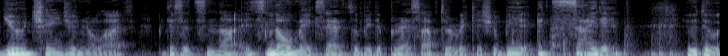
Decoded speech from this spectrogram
you change in your life because it's not. It's no make sense to be depressed after vacation. Be excited. You do.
